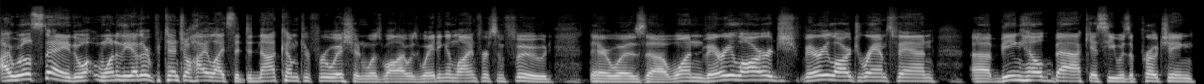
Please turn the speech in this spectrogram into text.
I will say the, one of the other potential highlights that did not come to fruition was while I was waiting in line for some food, there was uh, one very large, very large Rams fan uh, being held back as he was approaching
